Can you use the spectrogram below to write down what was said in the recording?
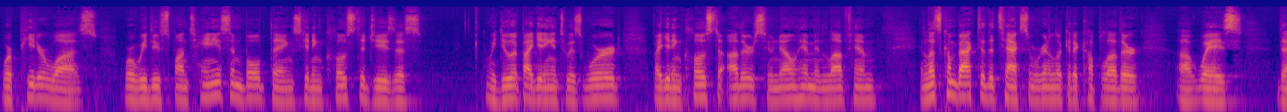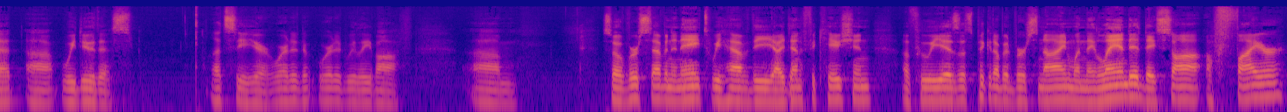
where Peter was, where we do spontaneous and bold things, getting close to Jesus. We do it by getting into His Word, by getting close to others who know Him and love Him. And let's come back to the text, and we're going to look at a couple other uh, ways that uh, we do this. Let's see here. Where did, where did we leave off? Um, so, verse 7 and 8, we have the identification of who he is. Let's pick it up at verse 9. When they landed, they saw a fire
